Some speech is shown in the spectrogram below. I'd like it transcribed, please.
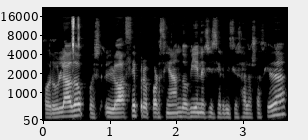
por un lado, pues lo hace proporcionando bienes y servicios a la sociedad.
